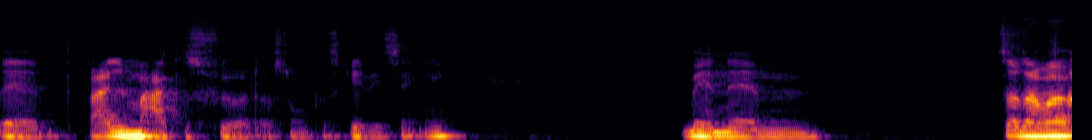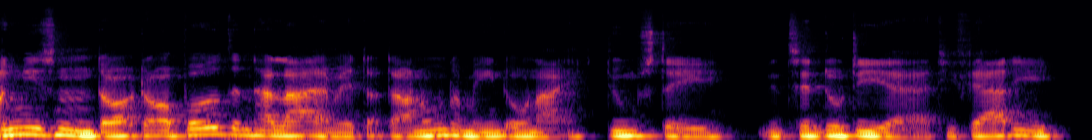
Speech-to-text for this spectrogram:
øh, fejlmarkedsført og sådan nogle forskellige ting. Ikke? Men øh, så der var rimelig sådan, der, der var både den her lejr med, der, der var nogen, der mente, åh oh, nej, Doomsday, Nintendo, de er, de er færdige,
